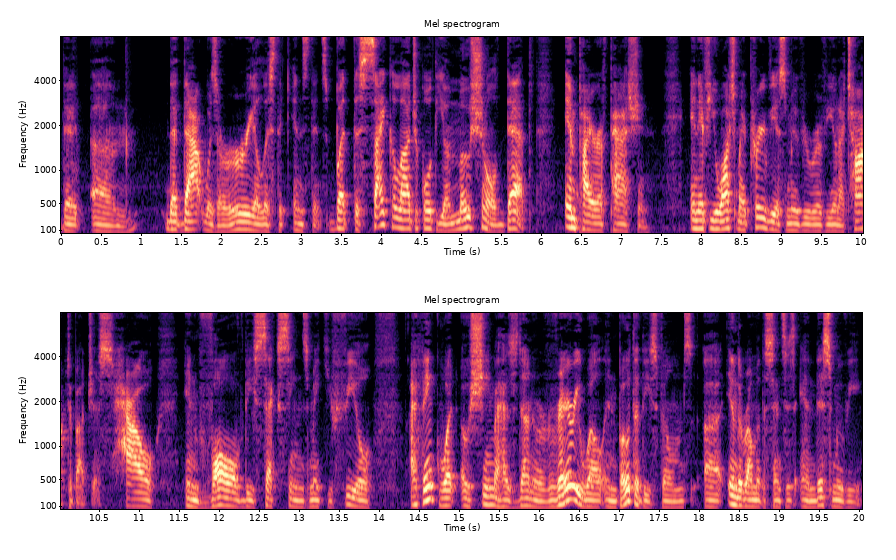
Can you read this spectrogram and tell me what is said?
that um, that that was a realistic instance. But the psychological, the emotional depth, Empire of Passion. And if you watch my previous movie review, and I talked about just how involved these sex scenes make you feel, I think what Oshima has done very well in both of these films, uh, in the realm of the senses, and this movie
